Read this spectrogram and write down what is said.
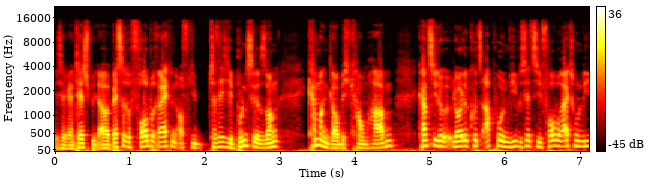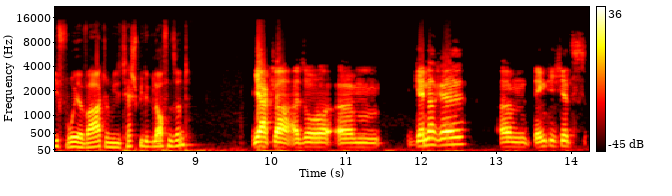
ist ja kein Testspiel, aber bessere Vorbereitung auf die tatsächliche Bundesliga-Saison kann man, glaube ich, kaum haben. Kannst du die Leute kurz abholen, wie bis jetzt die Vorbereitung lief, wo ihr wart und wie die Testspiele gelaufen sind? Ja, klar. Also ähm, generell ähm, denke ich jetzt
